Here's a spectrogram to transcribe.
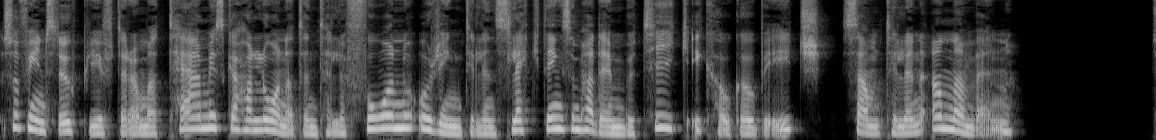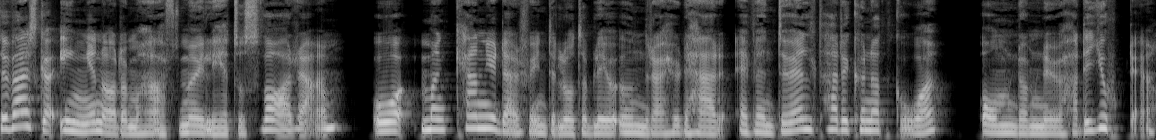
så finns det uppgifter om att Tammy ska ha lånat en telefon och ringt till en släkting som hade en butik i Cocoa Beach samt till en annan vän. Tyvärr ska ingen av dem ha haft möjlighet att svara och man kan ju därför inte låta bli att undra hur det här eventuellt hade kunnat gå om de nu hade gjort det.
